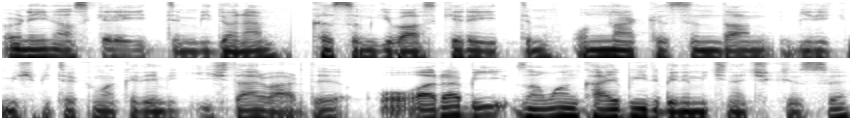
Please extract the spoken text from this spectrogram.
Örneğin askere gittim bir dönem. Kasım gibi askere gittim. Onun arkasından birikmiş bir takım akademik işler vardı. O ara bir zaman kaybıydı benim için açıkçası.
